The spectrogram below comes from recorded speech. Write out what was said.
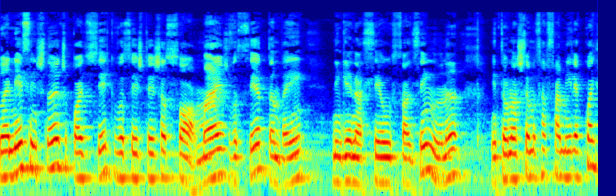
não é nesse instante pode ser que você esteja só, mas você também, ninguém nasceu sozinho, né? Então nós temos a família. Quais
